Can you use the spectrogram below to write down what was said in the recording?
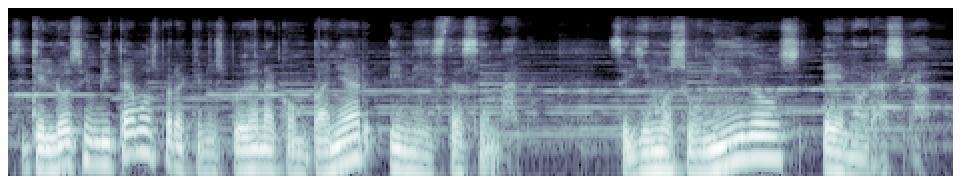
Así que los invitamos para que nos puedan acompañar en esta semana. Seguimos unidos en oración.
